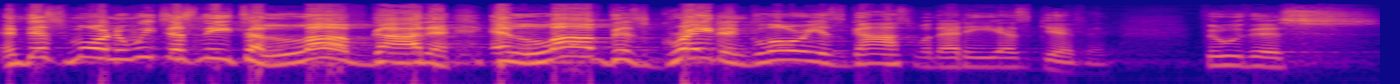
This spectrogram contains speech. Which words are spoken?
And this morning, we just need to love God and, and love this great and glorious gospel that He has given through this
